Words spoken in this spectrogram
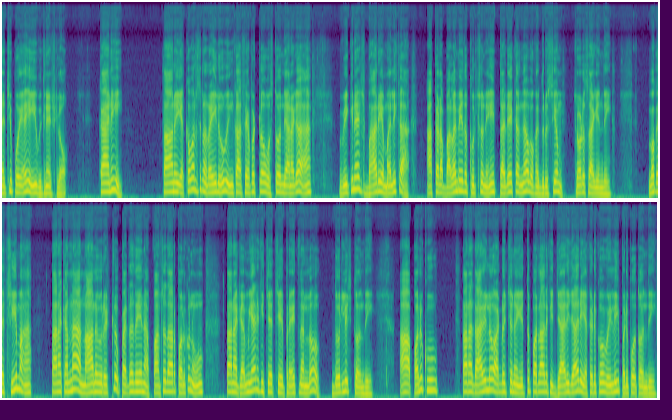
చచ్చిపోయాయి విఘ్నేష్లో. కానీ తాను ఎక్కవలసిన రైలు ఇంకా సేపట్లో వస్తోంది అనగా విఘ్నేష్ భార్య మల్లిక అక్కడ బల మీద కూర్చుని తదేకంగా ఒక దృశ్యం చూడసాగింది. ఒక చీమ తనకన్నా నాలుగు రెట్లు పెద్దదైన పంచదార పలుకును తన గమ్యానికి చేర్చే ప్రయత్నంలో దొర్లిస్తోంది. ఆ పలుకు తన దారిలో అడ్డొచ్చిన ఎత్తుపల్లాలకి జారి జారి ఎక్కడికో వెళ్ళి పడిపోతోంది.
